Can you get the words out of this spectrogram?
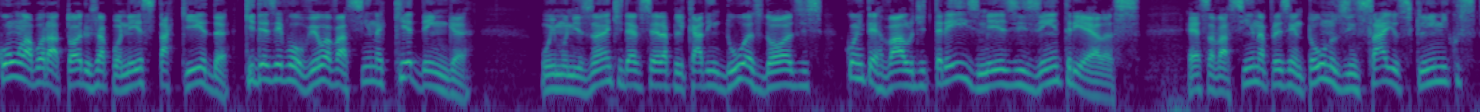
com o laboratório japonês Takeda, que desenvolveu a vacina Kedenga. O imunizante deve ser aplicado em duas doses, com intervalo de três meses entre elas. Essa vacina apresentou nos ensaios clínicos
